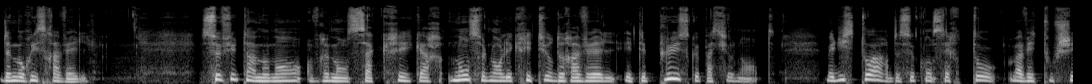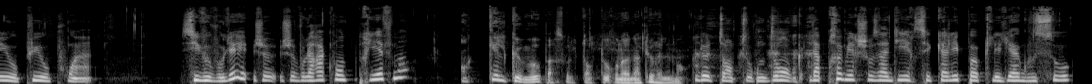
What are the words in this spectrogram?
de Maurice Ravel. Ce fut un moment vraiment sacré car non seulement l'écriture de Ravel était plus que passionnante, mais l'histoire de ce concerto m'avait touché au plus haut point. Si vous voulez, je, je vous la raconte brièvement. En quelques mots, parce que le temps tourne naturellement. Le temps tourne. Donc, la première chose à dire, c'est qu'à l'époque, Lélia Gousseau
